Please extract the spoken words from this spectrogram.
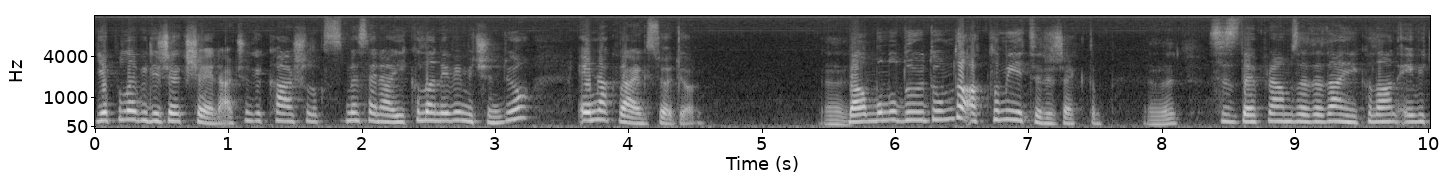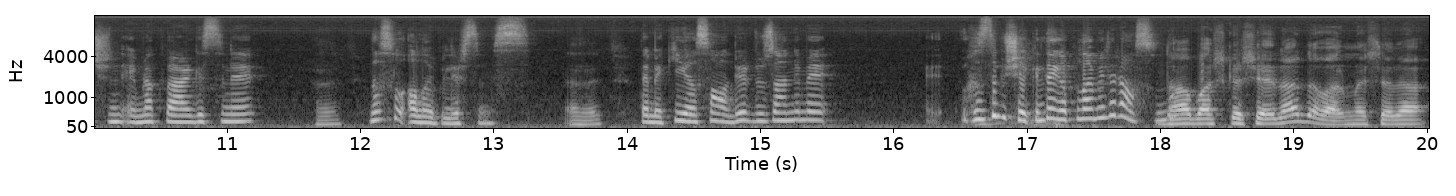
yapılabilecek şeyler. Çünkü karşılıksız mesela yıkılan evim için diyor emlak vergisi ödüyorum. evet. Ben bunu duyduğumda aklımı yitirecektim. evet. Siz depremzededen yıkılan ev için emlak vergisini Evet. nasıl alabilirsiniz? Evet. Demek ki yasal bir düzenleme e, hızlı bir şekilde yapılabilir aslında. Daha başka şeyler de var. Mesela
